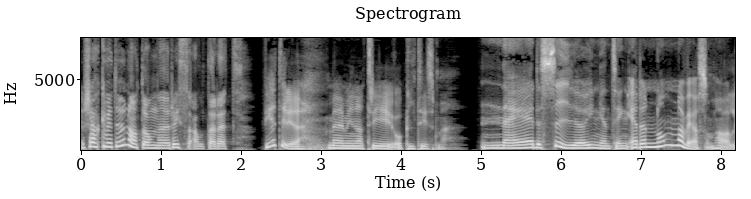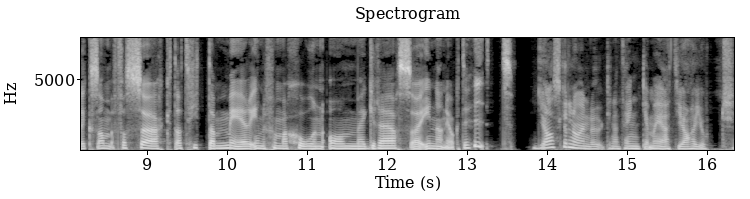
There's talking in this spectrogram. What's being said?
Jacques, vet du något om rissaltaret? Vet ni det? Med mina tre ockultism. Nej, det säger ingenting. Är det någon av er som har liksom försökt att hitta mer information om Gräsö innan ni åkte hit? Jag skulle nog ändå kunna tänka mig att jag har gjort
